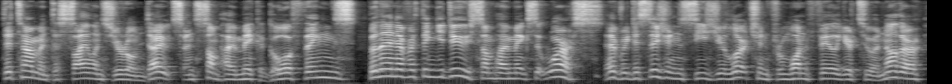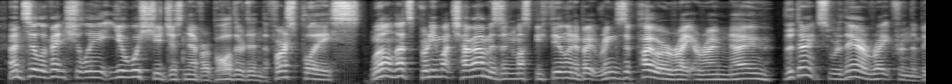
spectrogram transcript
determined to silence your own doubts and somehow make a go of things. But then everything you do somehow makes it worse. Every decision sees you lurching from one failure to another, until eventually you wish you'd just never bothered in the first place. Well, that's pretty much how Amazon must be feeling about Rings of Power right around now. The doubts were there right from the beginning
